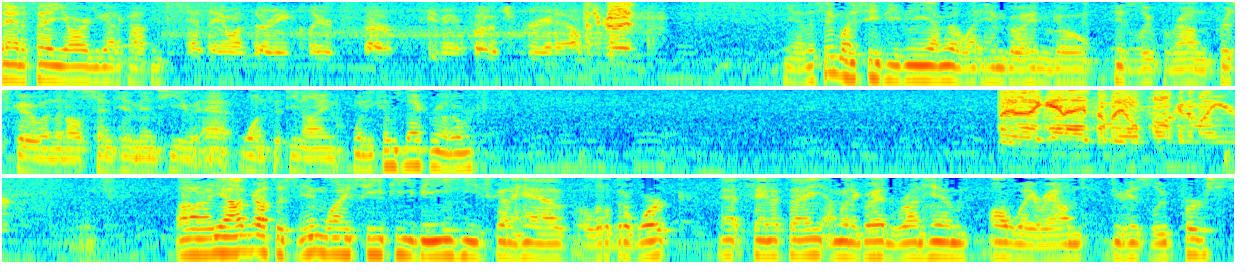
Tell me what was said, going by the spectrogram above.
Santa Fe Yard, you got a copy. That's 8130, clear, or, excuse me, approach, clear now. Roger, go ahead. Yeah, the NYCPB, I'm going to let him go ahead and go his loop around Frisco, and then I'll send him into you at 159 when he comes back around over. Uh, again, I had somebody else talking in my ear. Uh, yeah, I've got this NYCPB. He's going to have a little bit of work at Santa Fe. I'm going to go ahead and run him all the way around, do his loop first,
